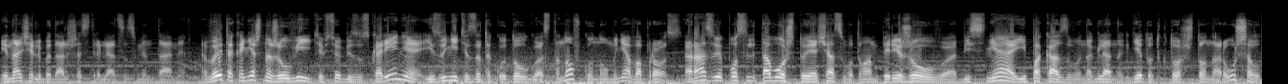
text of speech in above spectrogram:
и начали бы дальше стреляться с ментами. Вы это, конечно же, увидите все без ускорения, извините за такую долгую остановку, но у меня вопрос. Разве после того, что я сейчас вот вам пережевываю, объясняю и показываю наглядно, где тут кто что нарушил,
